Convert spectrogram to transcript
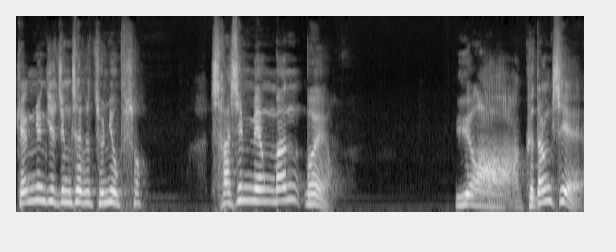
갱년기 증세가 전혀 없어. 40명만 뭐예요? 이야, 그 당시에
